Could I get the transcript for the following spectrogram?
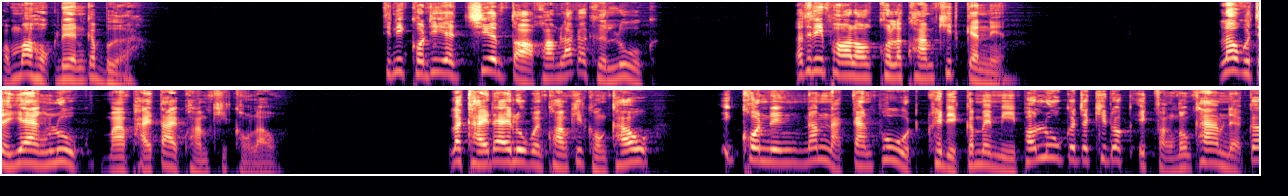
ผมว่าหกเดือนก็เบื่อ ทีนี้คนที่จะเชื่อมต่อความรักก็คือลูก แล้วทีนี้พอเราคนละความคิดกันเนี่ย เราก็จะแย่งลูกมาภายใต้ความคิดของเรา และใครได้ลูกเป็นความคิดของเขาอีกคนหนึ่งน้ำหนักการพูดเครดิตก็ไม่มีเพราะลูกก็จะคิดว่าอีกฝั่งตรงข้ามเนี่ยก็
